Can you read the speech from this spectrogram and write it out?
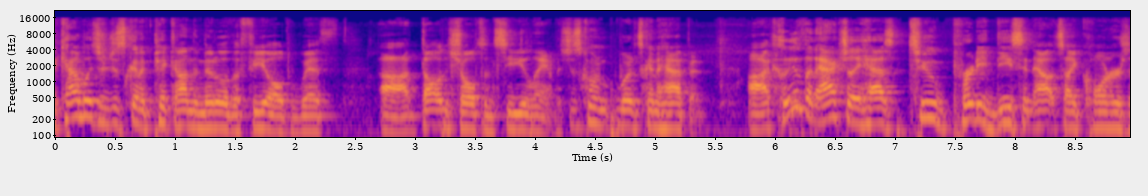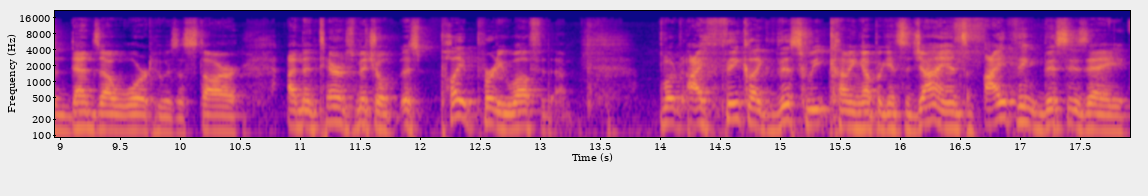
the Cowboys are just going to pick on the middle of the field with uh, Dalton Schultz and CeeDee Lamb. It's just going what's going to happen. Uh, Cleveland actually has two pretty decent outside corners and Denzel Ward, who is a star, and then Terrance Mitchell has played pretty well for them. But I think like this week coming up against the Giants, I think this is a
